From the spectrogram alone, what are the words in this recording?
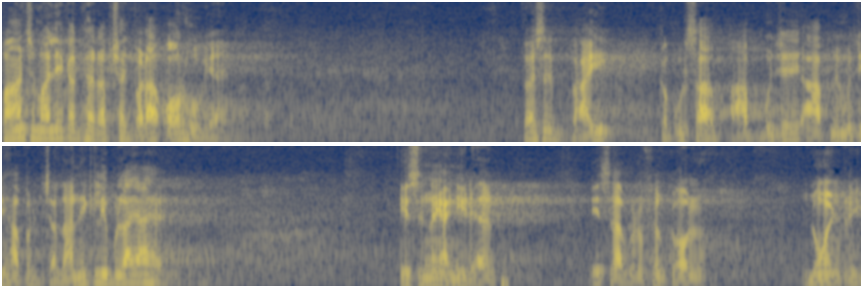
पाँच माले का घर अब शायद बड़ा और हो गया है। तो ऐसे भाई कपूर साहब आप मुझे आपने मुझे यहाँ पर जलाने के लिए बुलाया है इस नहीं आई नीड हेल्प इस आप go film call no entry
